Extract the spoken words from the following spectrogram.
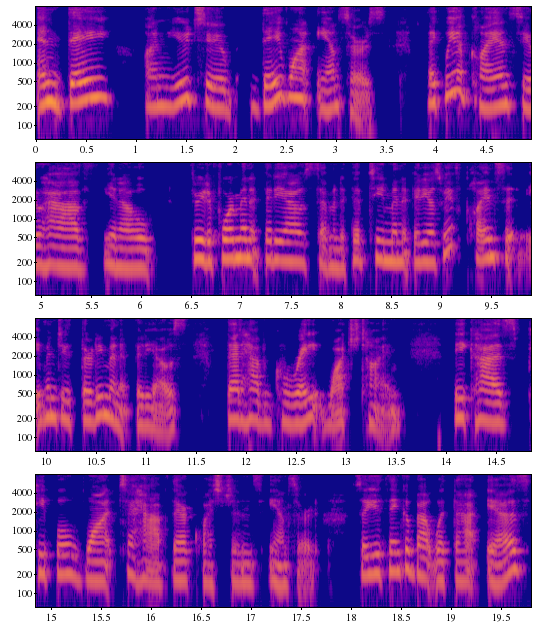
And they on YouTube, they want answers. Like we have clients who have, you know, three to four minute videos, seven to 15 minute videos. We have clients that even do 30 minute videos that have great watch time because people want to have their questions answered. So you think about what that is.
